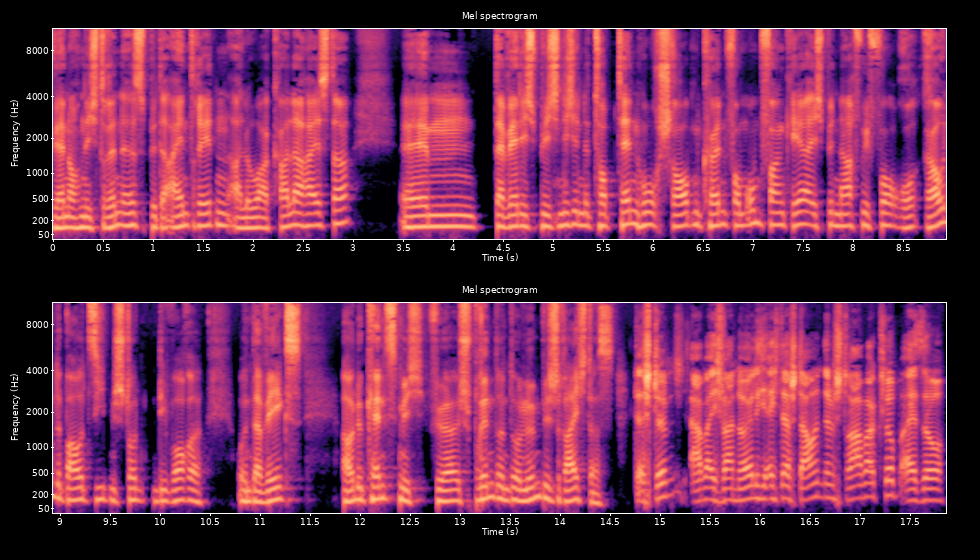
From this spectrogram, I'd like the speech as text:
wer noch nicht drin ist, bitte eintreten. Aloha Kalle heißt er. Ähm, da werde ich mich nicht in die Top 10 hochschrauben können vom Umfang her. Ich bin nach wie vor roundabout sieben Stunden die Woche unterwegs. Aber du kennst mich, für Sprint und Olympisch reicht das. Das stimmt, aber ich war neulich echt erstaunt im Strava Club. Also,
